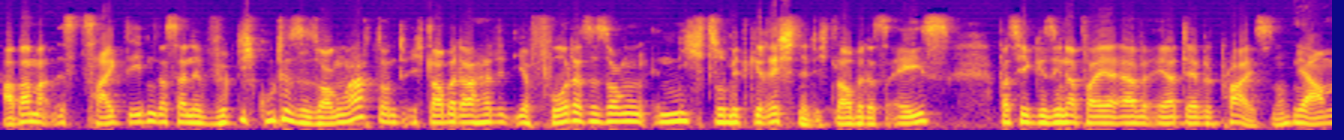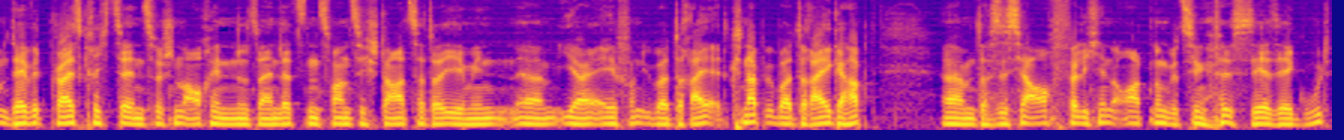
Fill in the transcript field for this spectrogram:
Aber man, es zeigt eben, dass er eine wirklich gute Saison macht und ich glaube, da hattet ihr vor der Saison nicht so mit gerechnet. Ich glaube, das Ace, was ihr gesehen habt, war ja eher, David Price. Ne? Ja, David Price kriegt ja inzwischen auch in seinen letzten 20 Starts, hat er irgendwie ein ähm, ERA von über drei, knapp über drei gehabt. Ähm, das ist ja auch völlig in Ordnung, beziehungsweise sehr, sehr gut.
